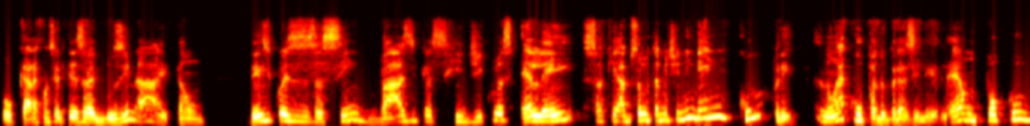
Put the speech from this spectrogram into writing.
o cara com certeza vai buzinar. Então, Desde coisas assim, básicas, ridículas, é lei, só que absolutamente ninguém cumpre. Não é culpa do brasileiro. É um pouco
